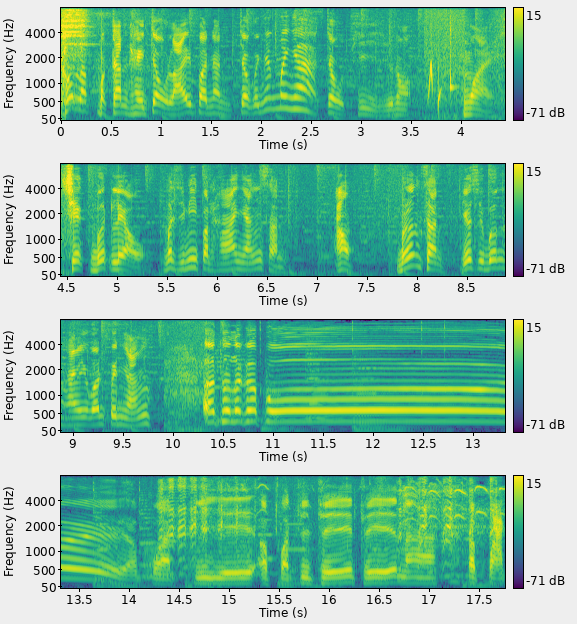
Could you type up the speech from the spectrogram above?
เขารับประกันให้เจ้าหลายปานนั้น เจ้าก็ยังไม่ยากเจ้าที่อยู่เนาะห่วยเช็คเบิดแล้วมันสิมีปัญหาหยังสั่นเอาเบิ่งสั่นเดี๋ยวสิเบิ่งให้วามันเป็นหยังอัตละกะโปยอ ปัตติเยอปัตติเทเทนาอปัต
